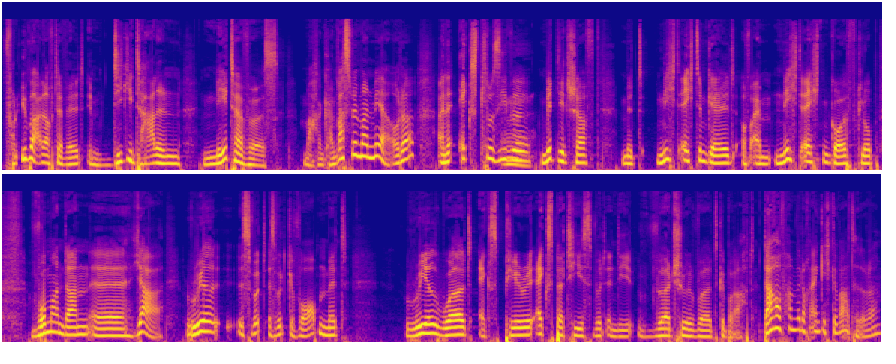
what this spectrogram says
von überall auf der Welt im digitalen Metaverse machen kann. Was will man mehr, oder? Eine exklusive Mitgliedschaft mit nicht echtem Geld auf einem nicht echten Golfclub, wo man dann, äh, ja, real, es wird, es wird geworben mit Real World Exper Expertise wird in die Virtual World gebracht. Darauf haben wir doch eigentlich gewartet, oder?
